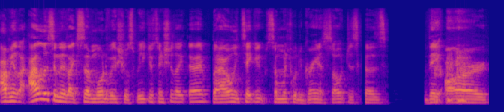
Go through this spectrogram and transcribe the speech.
I mean, like I listen to like some motivational speakers and shit like that, but I only take it so much with a grain of salt, just because they are,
